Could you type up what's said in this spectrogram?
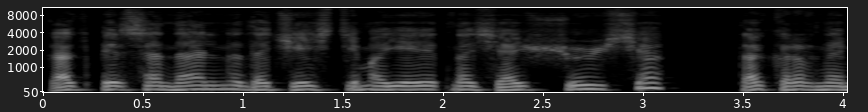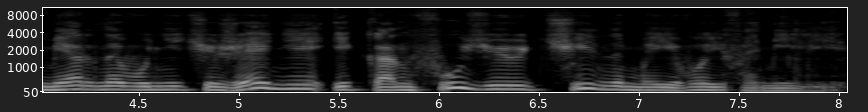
как персонально до чести моей относящуюся, так равномерно в уничижение и конфузию чина моего и фамилии.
